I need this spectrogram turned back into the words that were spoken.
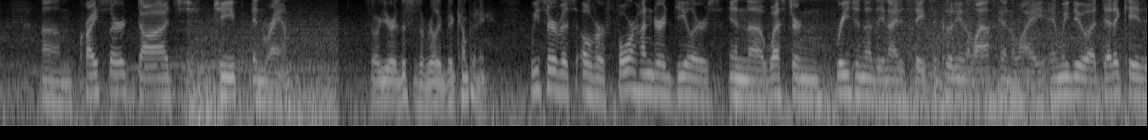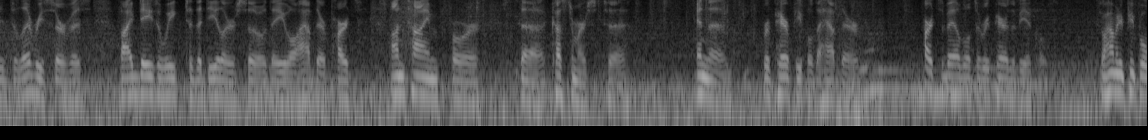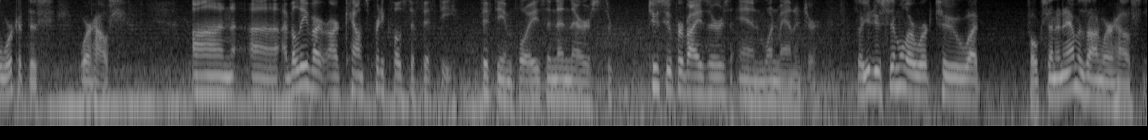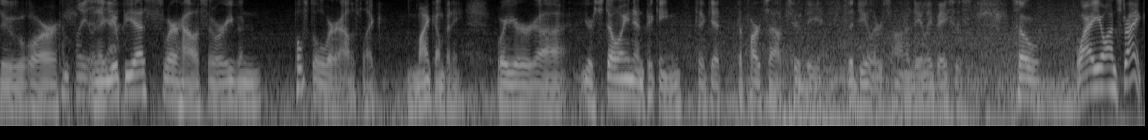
um, Chrysler, Dodge, Jeep, and Ram. So you're this is a really big company. We service over 400 dealers in the western region of the United States, including Alaska and Hawaii, and we do a dedicated delivery service five days a week to the dealers so they will have their parts on time for the customers to and the repair people to have their parts available to repair the vehicles. So how many people work at this warehouse? On, uh, I believe our, our count's pretty close to 50, 50 employees, and then there's th- two supervisors and one manager. So you do similar work to what folks in an Amazon warehouse do, or Completely, in a yeah. UPS warehouse, or even postal warehouse like my company, where you're uh, you're stowing and picking to get the parts out to the the dealers on a daily basis. So why are you on strike?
